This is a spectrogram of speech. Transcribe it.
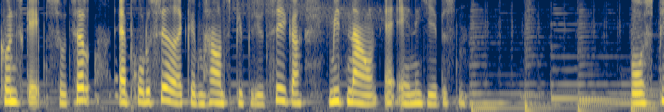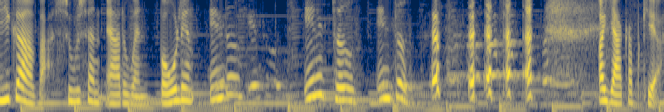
Kundskabs Hotel er produceret af Københavns Biblioteker. Mit navn er Anne Jeppesen. Vores speaker var Susan Erdogan Borlind Intet. Intet. Intet. og Jakob Kjær.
